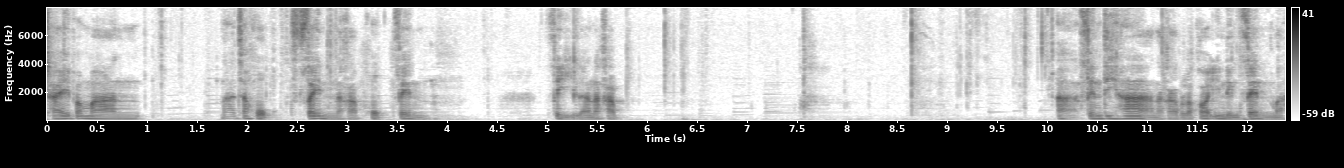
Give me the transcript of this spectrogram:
ใช้ประมาณน่าจะหกเส้นนะครับหกเส้นสี่แล้วนะครับอ่าเส้นที่ห้านะครับ แล้วก็อีกหนึ่งเส้นมา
